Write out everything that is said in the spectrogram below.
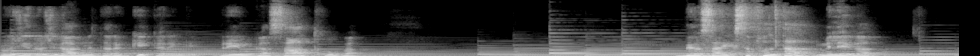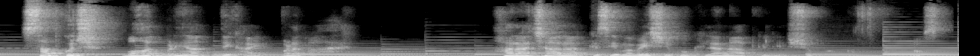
रोजी रोज़गार में तरक्की करेंगे, प्रेम का साथ होगा। व्यवसायिक सफलता मिलेगा, सब कुछ बहुत बढ़िया दिखाई पड़ रहा है। हरा चारा, किसी मवेशी को खिलाना आपके लिए शुभ। होगा नमस्कार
